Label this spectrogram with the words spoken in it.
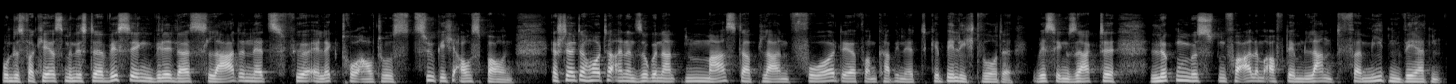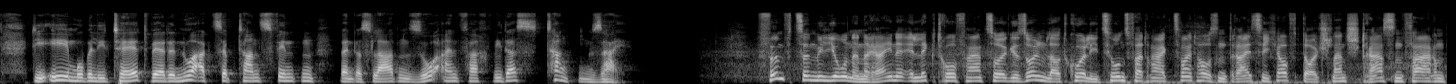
Bundesverkehrsminister Wissing will das Ladenetz für Elektroautos zügig ausbauen. Er stellte heute einen sogenannten Masterplan vor, der vom Kabinett gebilligt wurde. Wissing sagte, Lücken müssten vor allem auf dem Land vermieden werden. Die E-Mobilität werde nur Akzeptanz finden, wenn das Laden so einfach wie das Tanken sei. 15 Millionen reine Elektrofahrzeuge sollen laut Koalitionsvertrag 2030 auf Deutschlands Straßen fahren.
